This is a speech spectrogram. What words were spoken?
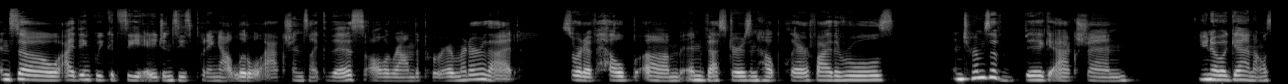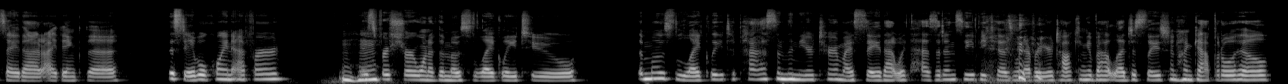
And so I think we could see agencies putting out little actions like this all around the perimeter that sort of help um, investors and help clarify the rules. In terms of big action, you know, again, I'll say that I think the the stablecoin effort mm-hmm. is for sure one of the most likely to the most likely to pass in the near term. I say that with hesitancy because whenever you're talking about legislation on Capitol Hill,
